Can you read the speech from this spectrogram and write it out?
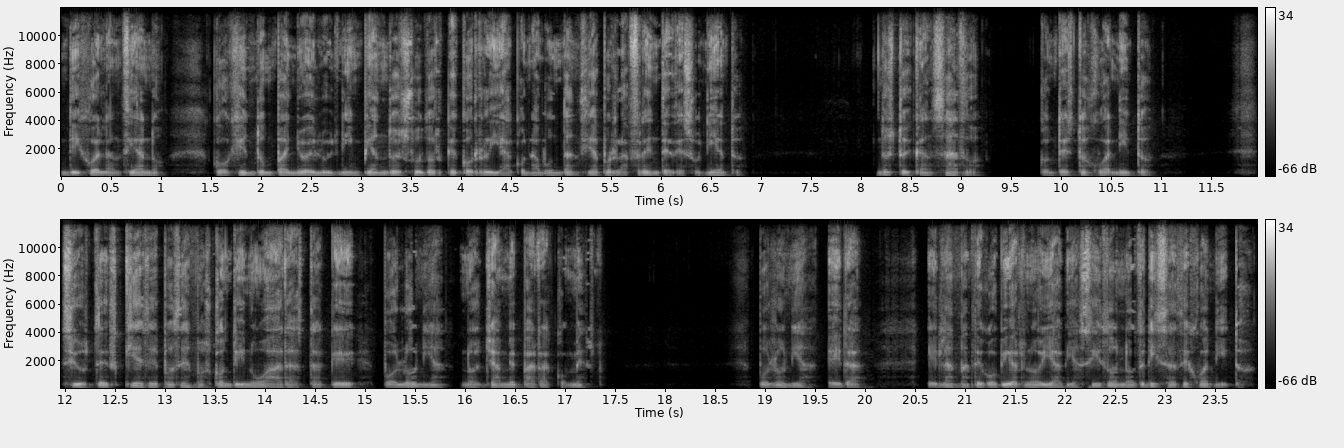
dijo el anciano, cogiendo un pañuelo y limpiando el sudor que corría con abundancia por la frente de su nieto. «No estoy cansado», contestó Juanito. «Si usted quiere podemos continuar hasta que Polonia nos llame para comer». Polonia era el ama de gobierno y había sido nodriza de Juanito.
